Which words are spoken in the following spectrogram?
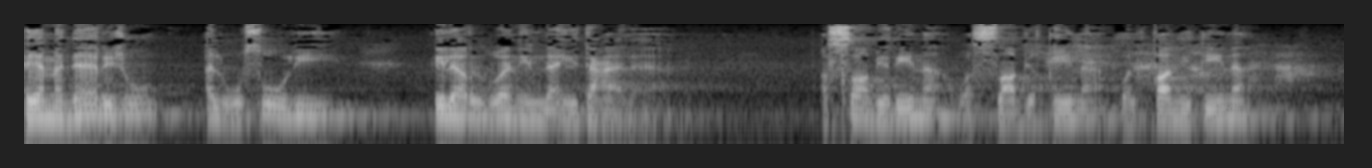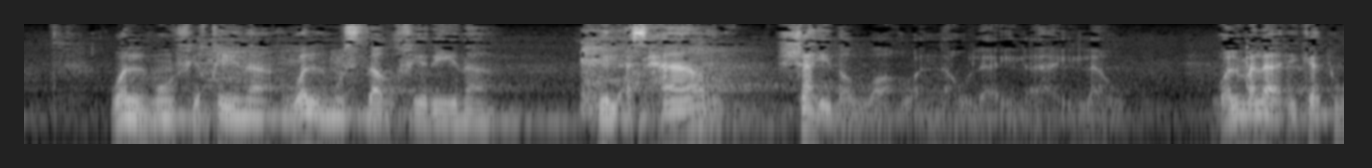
هي مدارج الوصول إلى رضوان الله تعالى. الصابرين والصادقين والقانتين والمنفقين والمستغفرين. بالأسحار شهد الله أنه لا إله إلا هو. والملائكة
